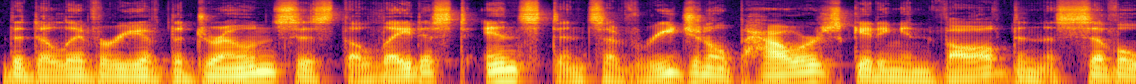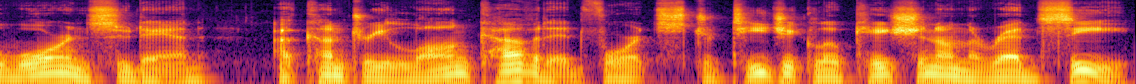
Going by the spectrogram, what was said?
The delivery of the drones is the latest instance of regional powers getting involved in the civil war in Sudan, a country long coveted for its strategic location on the Red Sea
